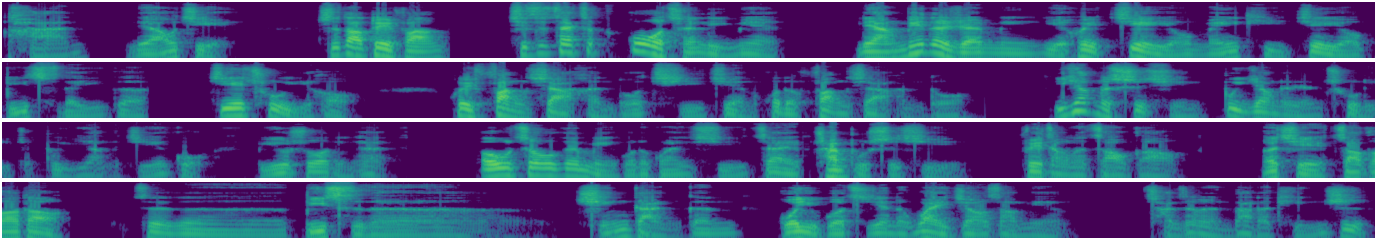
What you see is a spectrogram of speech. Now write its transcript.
谈、了解，知道对方。其实在这个过程里面。两边的人民也会借由媒体，借由彼此的一个接触以后，会放下很多旗舰，或者放下很多一样的事情，不一样的人处理就不一样的结果。比如说，你看欧洲跟美国的关系在川普时期非常的糟糕，而且糟糕到这个彼此的情感跟国与国之间的外交上面产生很大的停滞。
